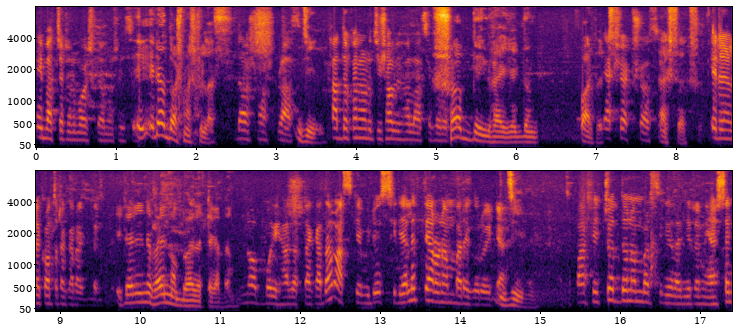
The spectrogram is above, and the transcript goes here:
এই বাচ্চাটার বয়স কেমন হয়েছে? এটাও দশ মাস প্লাস দশ মাস প্লাস জি। খাদ্য খানার রুচি সবই ভালো আছে। সব দিক ভাই একদম পারফেক্ট এটা নিলে কত টাকা রাখবেন? এটা নিলে ভাই নব্বই হাজার টাকা দাম। নব্বই হাজার টাকা দাম। আজকে ভিডিও সিরিয়ালে তেরো নাম্বারে গরু এটা। জি আচ্ছা, পাশে চোদ্দ নাম্বার সিরিয়ালে যেটা নিয়ে আসছেন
